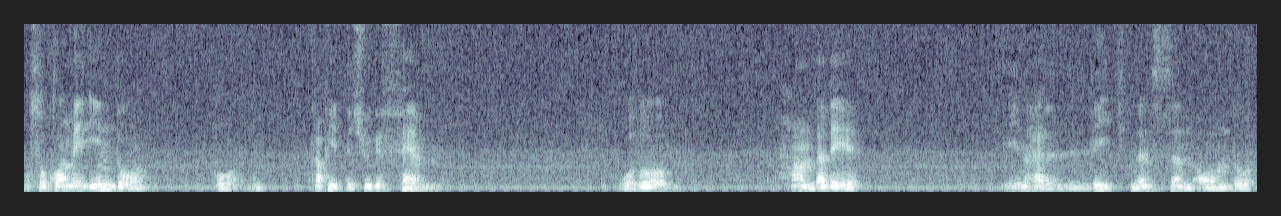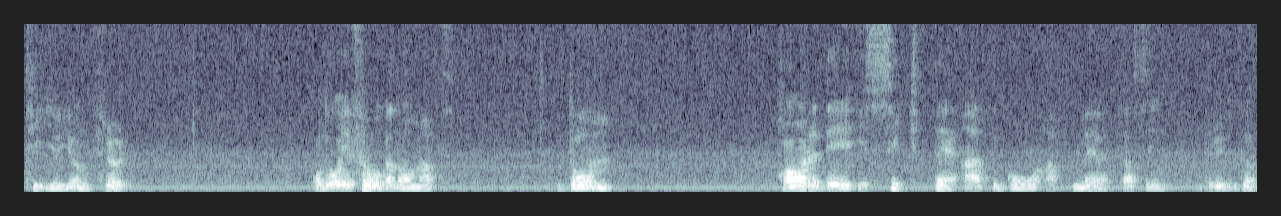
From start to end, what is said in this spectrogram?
Och så kommer vi in då på kapitel 25. Och då handlar det i den här liknelsen om då tio jungfrur. Och då är frågan om att de har det i sikte att gå att möta sin brudgum.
